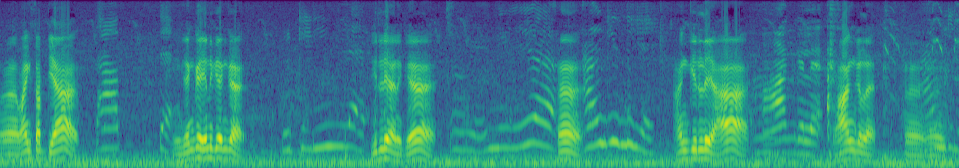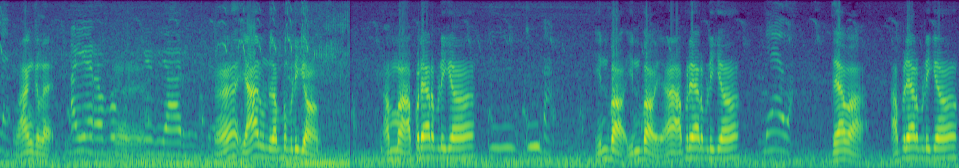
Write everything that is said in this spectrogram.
ஆ, வாங்கி சாப்பிட்டியா? எங்க எனக்கு எங்க? இல்லையா எனக்கு? ஆ. ஆங்கிலேயே. அங்க இல்லையா வாங்கல. ஆ, ஆ. வாங்கல. யார் உனக்கு ரொம்ப பிடிக்கும்? ஆமா அப்புறம் யாரை பிடிக்கும்? இன்பா. இன்பா இன்பாவையா? அப்புறம் யாரை பிடிக்கும்? தேவா. அப்புறம் யாரை பிடிக்கும்?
